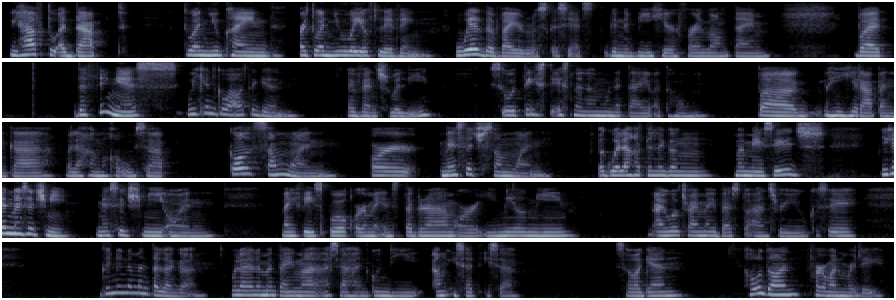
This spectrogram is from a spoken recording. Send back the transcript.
We have to adapt to a new kind or to a new way of living with the virus kasi it's gonna be here for a long time. But the thing is, we can go out again eventually. So, tiis-tiis na lang muna tayo at home. Pag nahihirapan ka, wala kang makausap, call someone or message someone. Pag wala ka talagang ma-message, you can message me. Message me on my Facebook or my Instagram or email me. I will try my best to answer you kasi ganun naman talaga. Wala naman tayong maaasahan kundi ang isa't isa. So again, hold on for one more day.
